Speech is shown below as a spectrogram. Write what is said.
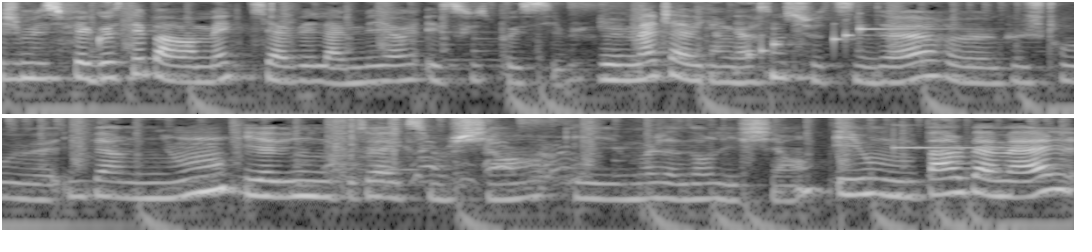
Je me suis fait ghoster par un mec qui avait la meilleure excuse possible. Je match avec un garçon sur Tinder euh, que je trouve euh, hyper mignon. Il avait une photo avec son chien et moi j'adore les chiens. Et on parle pas mal.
